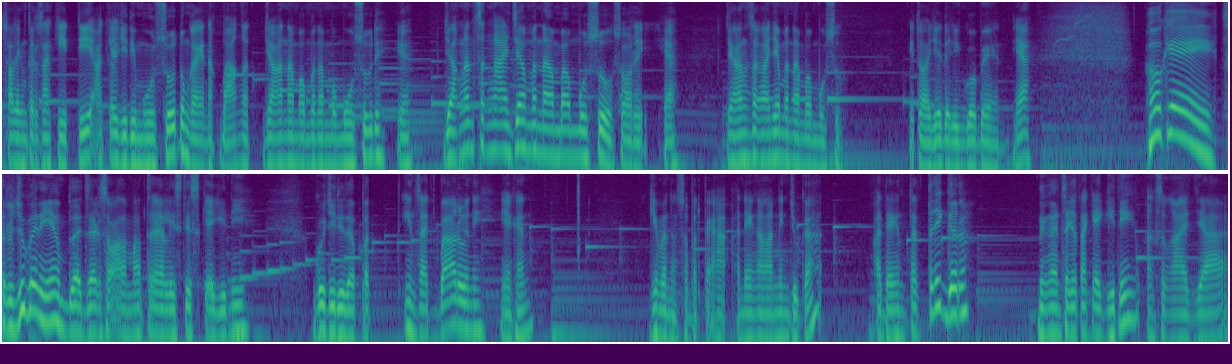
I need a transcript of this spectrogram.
saling tersakiti, akhirnya jadi musuh tuh nggak enak banget. Jangan nambah menambah musuh deh ya. Jangan sengaja menambah musuh, sorry ya. Jangan sengaja menambah musuh. Itu aja dari gue Ben ya. Oke, seru juga nih ya belajar soal materialistis kayak gini. Gue jadi dapet insight baru nih, ya kan? Gimana sobat PA? Ada yang ngalamin juga? Ada yang tertrigger dengan cerita kayak gini? Langsung aja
